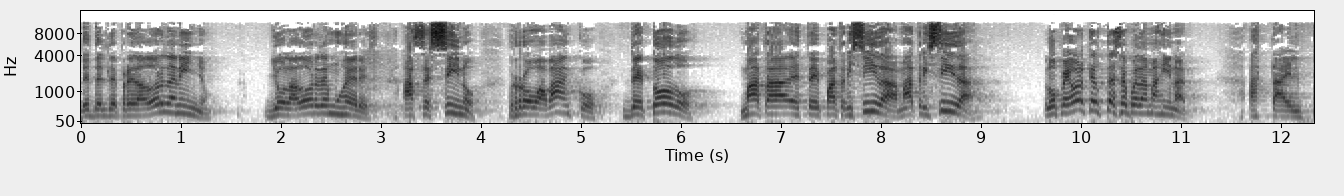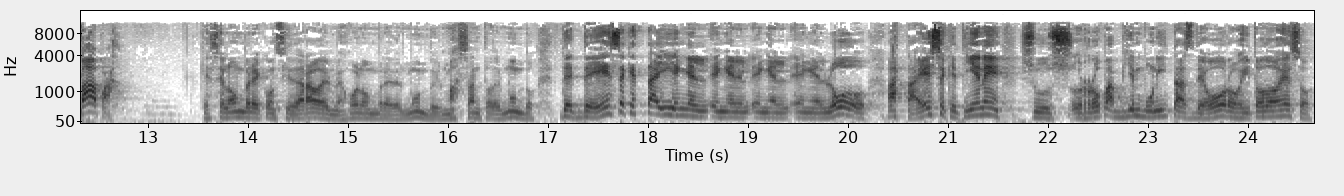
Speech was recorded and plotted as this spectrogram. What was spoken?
desde el depredador de niños, violador de mujeres, asesino, robabanco, de todo, mata, este, patricida, matricida, lo peor que usted se pueda imaginar. Hasta el Papa, que es el hombre considerado el mejor hombre del mundo y el más santo del mundo, desde ese que está ahí en el, en el, en el, en el lodo, hasta ese que tiene sus ropas bien bonitas de oro y todo eso,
